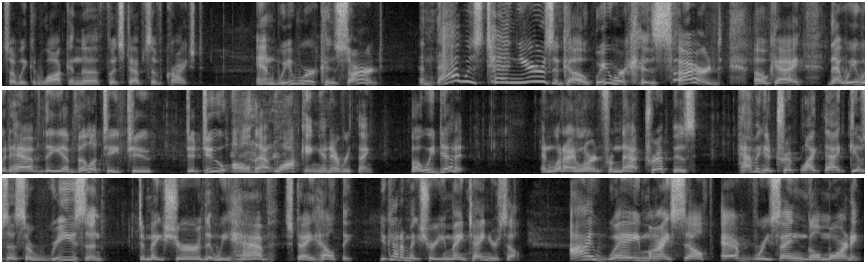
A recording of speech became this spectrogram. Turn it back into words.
So we could walk in the footsteps of Christ. And we were concerned and that was 10 years ago. We were concerned, okay, that we would have the ability to, to do all that walking and everything. But we did it. And what I learned from that trip is having a trip like that gives us a reason to make sure that we have stay healthy. You got to make sure you maintain yourself. I weigh myself every single morning.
